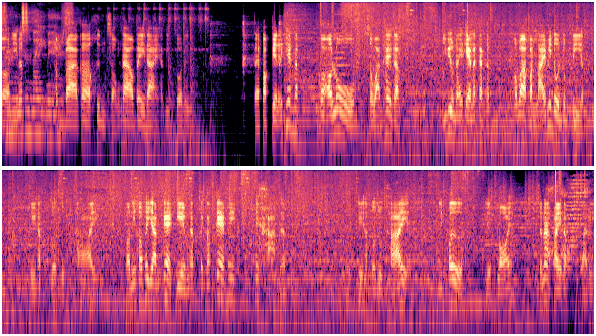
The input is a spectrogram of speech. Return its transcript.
ก็นี้ครับอัมบราก็ขึ้น 2 ดาวไม่ได้ครับอีกตัวหนึ่งแต่ปรับเปลี่ยนไอเทมครับ ก็เอาโล่สวรรค์ให้กับอีวิลไนท์แทนแล้วกันครับ เพราะว่าฝันร้ายไม่โดนโจมตีครับนี่ครับตัวสุดท้าย ตอนนี้เขาพยายามแก้เกมครับ แต่ก็แก้ไม่ไม่ขาดนะครับโอเคครับตัวสุดท้ายลิปเปอร์เรียบร้อยครับชนะไปครับตาดี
